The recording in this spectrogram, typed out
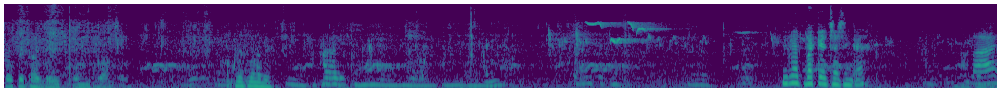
Proszę każdy iść po nich. Jest na mnie. Ilat bakit sa singka? Bye.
